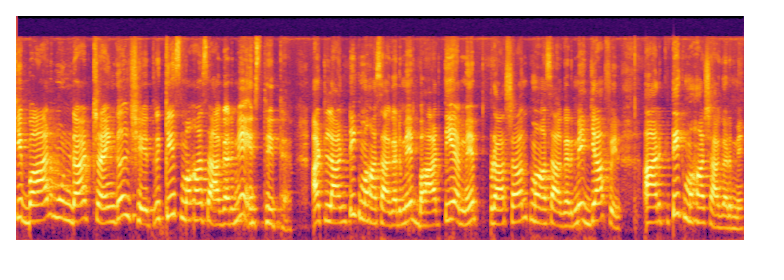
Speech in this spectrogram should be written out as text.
कि बारमुंडा ट्रायंगल क्षेत्र किस महासागर में स्थित है? अटलांटिक महासागर में, भारतीय में प्रशांत महासागर में या फिर आर्कटिक महासागर में?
